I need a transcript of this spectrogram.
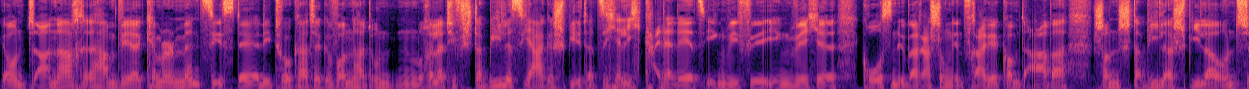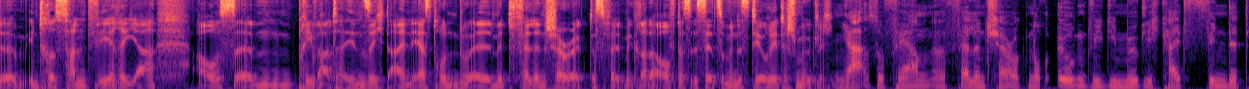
Ja, und danach äh, haben wir Cameron Menzies, der ja die Tourkarte gewonnen hat und ein relativ stabiles Jahr gespielt hat. Sicherlich keiner, der jetzt irgendwie für irgendwelche großen Überraschungen in Frage kommt, aber schon ein stabiler Spieler und äh, interessant wäre ja aus ähm, privater Hinsicht ein Erstrundenduell mit Fallon Sherrick. Das fällt mir gerade auf. Das ist ja zumindest theoretisch möglich. Ja, sofern äh, Fallon Sherrock noch irgendwie die Möglichkeit findet,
